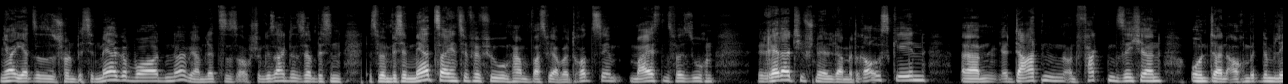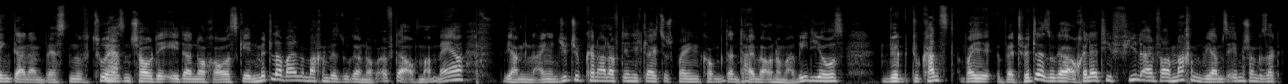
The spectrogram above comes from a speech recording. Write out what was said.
Ja, jetzt ist es schon ein bisschen mehr geworden. Ne? Wir haben letztens auch schon gesagt, dass, ein bisschen, dass wir ein bisschen mehr Zeichen zur Verfügung haben, was wir aber trotzdem meistens versuchen, relativ schnell damit rausgehen, ähm, Daten und Fakten sichern und dann auch mit einem Link dann am besten zu ja. hessenschau.de dann noch rausgehen. Mittlerweile machen wir sogar noch öfter auch mal mehr. Wir haben einen eigenen YouTube-Kanal, auf den ich gleich zu sprechen komme. Dann teilen wir auch noch mal Videos. Wir, du kannst bei, bei Twitter sogar auch relativ viel einfach machen. Wir haben es eben schon gesagt.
